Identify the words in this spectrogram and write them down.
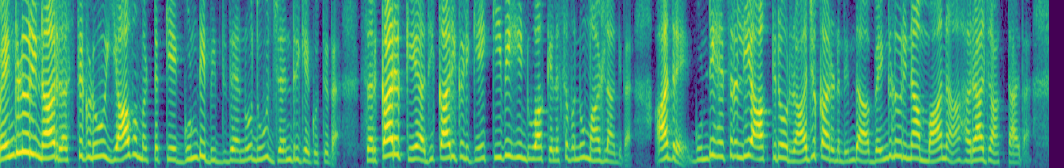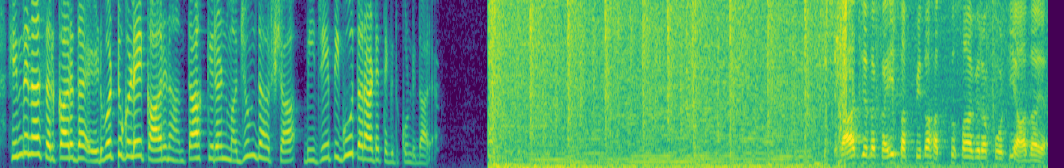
ಬೆಂಗಳೂರಿನ ರಸ್ತೆಗಳು ಯಾವ ಮಟ್ಟಕ್ಕೆ ಗುಂಡಿ ಬಿದ್ದಿದೆ ಅನ್ನೋದು ಜನರಿಗೆ ಗೊತ್ತಿದೆ. ಸರ್ಕಾರಕ್ಕೆ ಅಧಿಕಾರಿಗಳಿಗೆ ಕಿವಿ ಹಿಂಡುವ ಕೆಲಸವನ್ನು ಮಾಡಲಾಗಿದೆ. ಆದರೆ ಗುಂಡಿ ಹೆಸರಲ್ಲಿ ಆಗ್ತಿರೋ ರಾಜಕಾರಣದಿಂದ ಬೆಂಗಳೂರಿನ ಮಾನ ಹರಾಜಾಗ್ತಾ ಇದೆ. ಹಿಂದಿನ ಸರ್ಕಾರದ ಎಡವಟ್ಟುಗಳೇ ಕಾರಣ ಅಂತ ಕಿರಣ್ ಮಜುಮ್ದಾರ್ ಶಾ ಬಿಜೆಪಿಗೂ ತರಾಟೆ ತೆಗೆದುಕೊಂಡಿದ್ದಾರೆ. ರಾಜ್ಯದ ಕೈ ತಪ್ಪಿದ ಹತ್ತು ಸಾವಿರ ಕೋಟಿ ಆದಾಯ.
